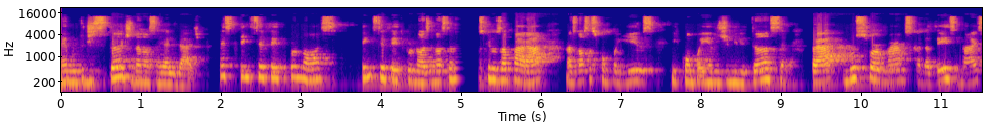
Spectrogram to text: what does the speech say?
né, muito distante da nossa realidade. Mas tem que ser feito por nós, tem que ser feito por nós, e nós temos que nos amparar nas nossas companheiras e companheiros de militância para nos formarmos cada vez mais,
